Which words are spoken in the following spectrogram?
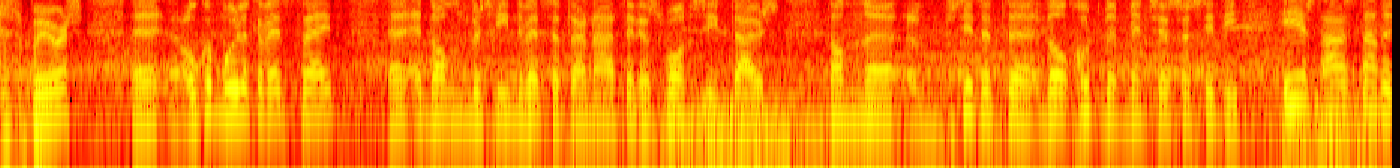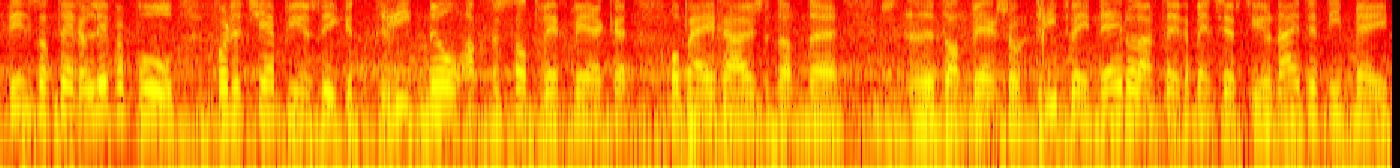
de Spurs. Uh, ook een moeilijke wedstrijd. Uh, en dan misschien de wedstrijd daarna tegen Swansea thuis. Dan uh, zit het wel goed met Manchester City. Eerst aanstaande dinsdag tegen Liverpool voor de Champions League. Een 3-0 achterstand wegwerken op eigen huis. En dan, dan werkt zo'n 3-2 nederlaag tegen Manchester United niet mee.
